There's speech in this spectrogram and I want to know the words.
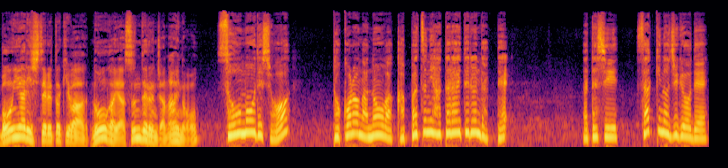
ぼんやりしてるときは脳が休んでるんじゃないの？そう思うでしょ？ところが脳は活発に働いてるんだって。私、さっきの授業で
